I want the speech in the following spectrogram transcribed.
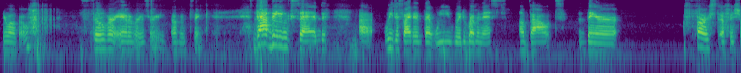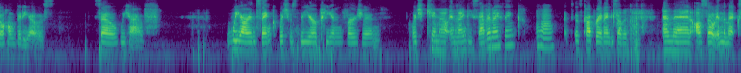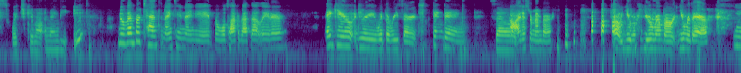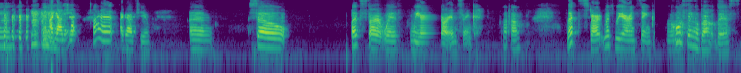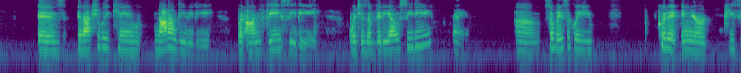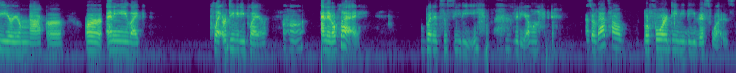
You're welcome. Silver anniversary of NSYNC. That being said, uh, we decided that we would reminisce about their first official home videos. So we have We Are in Sync, which was the European version, which came out in 97, I think. Mm-hmm. It's, it's copyright 97. And then also In the Mix, which came out in 98. November 10th, 1998, but we'll talk about that later. Thank you, Dree, with the research. Ding ding. So, Oh, I just remember. oh, you you remember you were there. Mm. I got you. Got it. I got you. Um, so let's start with We Are in Sync. Uh oh. Let's start with We Are in Sync. Cool thing about this is it actually came not on DVD, but on VCD, which is a video CD. Right. Um, so basically, you put it in your PC or your Mac or or any like play or DVD player, Uh huh. and it'll play. But it's a CD video. So that's how before DVD this was.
